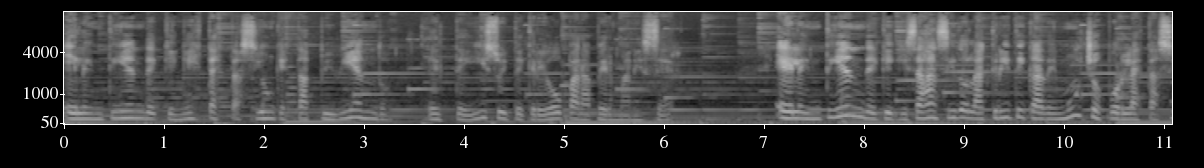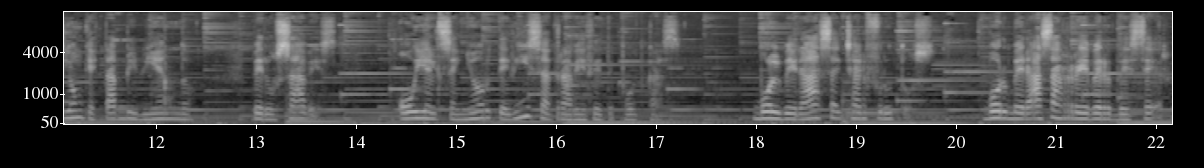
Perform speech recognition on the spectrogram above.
Él entiende que en esta estación que estás viviendo, Él te hizo y te creó para permanecer. Él entiende que quizás ha sido la crítica de muchos por la estación que estás viviendo, pero sabes, hoy el Señor te dice a través de este podcast, volverás a echar frutos, volverás a reverdecer,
